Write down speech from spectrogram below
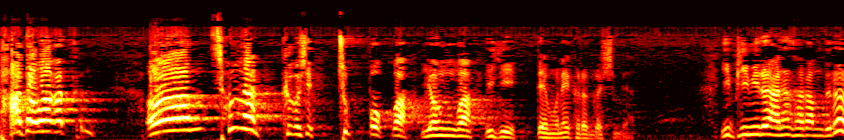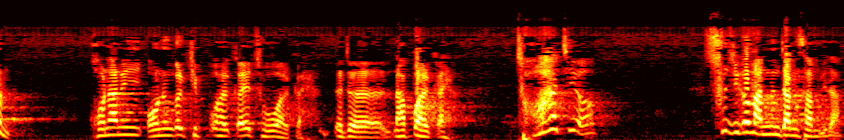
바다와 같은 엄청난 그것이 축복과 영광이기 때문에 그런 것입니다. 이 비밀을 아는 사람들은 고난이 오는 걸 기뻐할까요? 좋아할까요? 저, 나빠할까요? 좋아하지요. 수지가 맞는 장사입니다.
